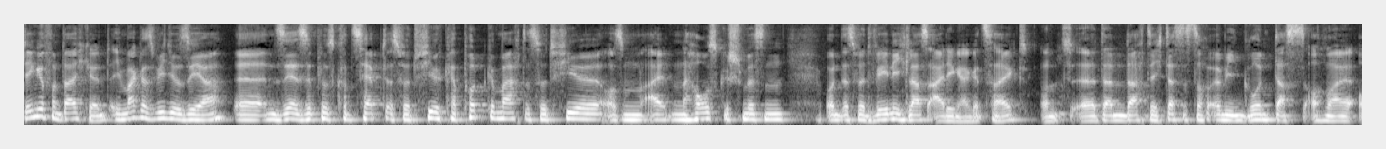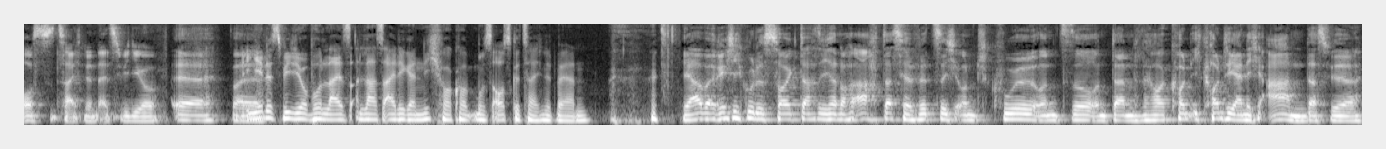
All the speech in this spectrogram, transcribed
Dinge von Deichkind. Ich mag das Video sehr. Äh, ein sehr simples Konzept. Es wird viel kaputt gemacht, es wird viel aus dem alten Haus geschmissen und es wird wenig Lars Eidinger gezeigt. Und äh, dann dachte ich, das ist doch irgendwie ein Grund, das auch mal auszuzeichnen als Video. Äh, Jedes Video, wo Lars, Lars Eidinger nicht vorkommt, muss ausgezeichnet werden. Ja, aber richtig gutes Zeug dachte ich ja noch, ach, das ist ja witzig und cool und so. Und dann ich konnte ja nicht ahnen, dass wir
